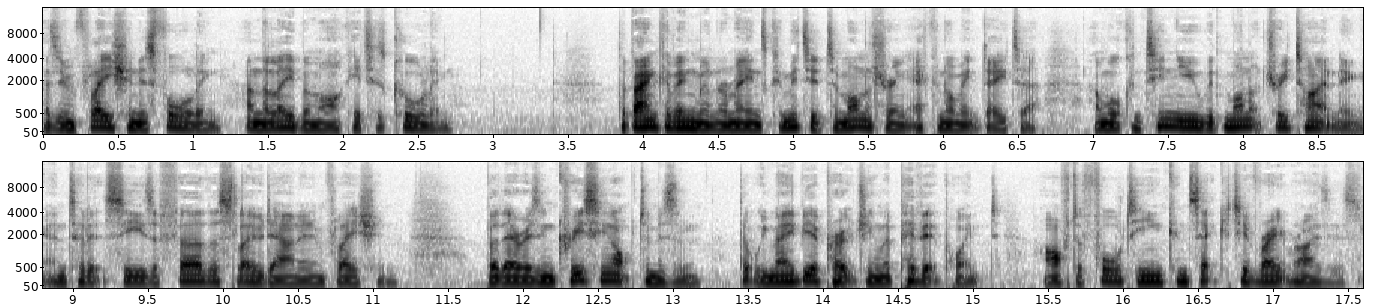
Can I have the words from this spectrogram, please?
as inflation is falling and the labour market is cooling. The Bank of England remains committed to monitoring economic data and will continue with monetary tightening until it sees a further slowdown in inflation, but there is increasing optimism that we may be approaching the pivot point after 14 consecutive rate rises.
